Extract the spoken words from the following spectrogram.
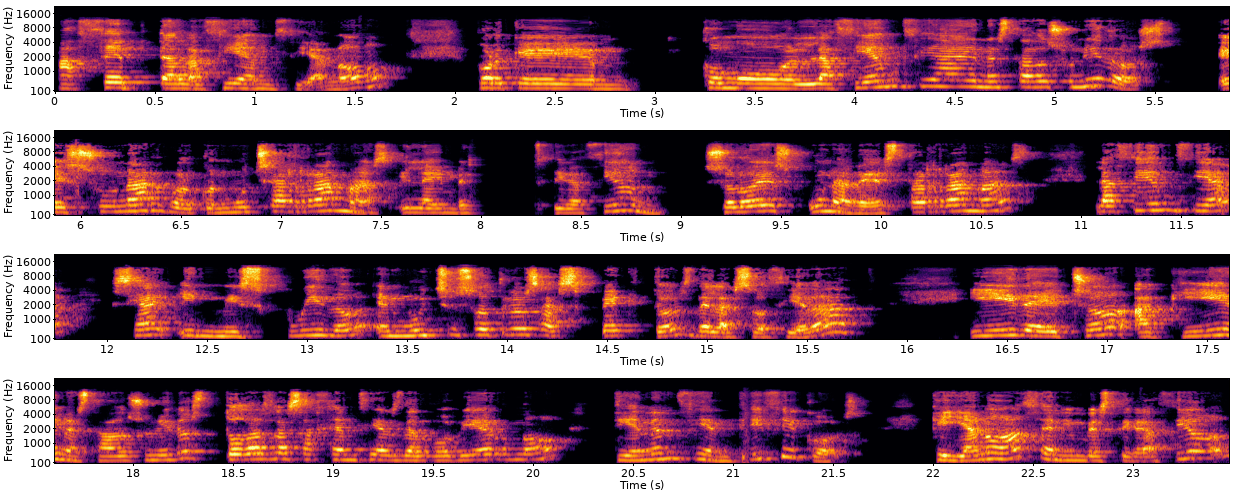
acepta la ciencia, ¿no? Porque como la ciencia en Estados Unidos es un árbol con muchas ramas y la investigación investigación solo es una de estas ramas, la ciencia se ha inmiscuido en muchos otros aspectos de la sociedad. Y de hecho, aquí en Estados Unidos, todas las agencias del gobierno tienen científicos que ya no hacen investigación,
